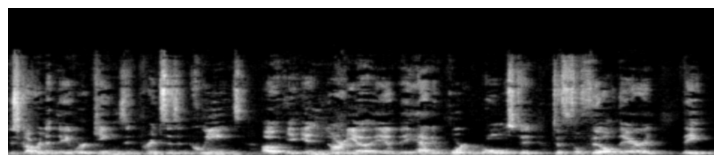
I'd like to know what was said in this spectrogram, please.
discovered that they were kings and princes and queens uh, in Narnia, and they had important roles to to fulfill there, and they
